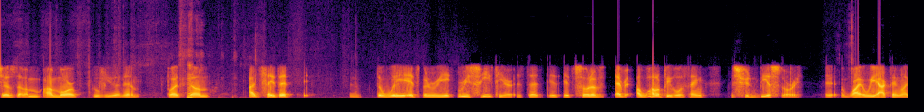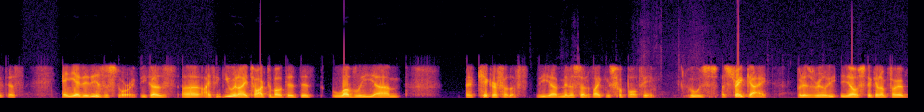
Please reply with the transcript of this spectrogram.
shows I'm, I'm more goofy than him. But um, I'd say that the way it's been re- received here is that it, it's sort of every, a lot of people are saying this shouldn't be a story. It, why are we acting like this? And yet it is a story because uh, I think you and I talked about this, this lovely um, kicker for the the uh, Minnesota Vikings football team who was a straight guy, but is really you know sticking up for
